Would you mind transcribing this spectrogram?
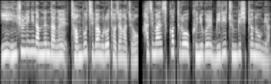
이 인슐린이 남는 당을 전부 지방으로 저장하죠. 하지만 스쿼트로 근육을 미리 준비시켜 놓으면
